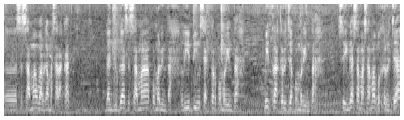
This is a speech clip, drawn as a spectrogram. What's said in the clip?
e, sesama warga masyarakat dan juga sesama pemerintah, leading sektor pemerintah, mitra kerja pemerintah, sehingga sama-sama bekerja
